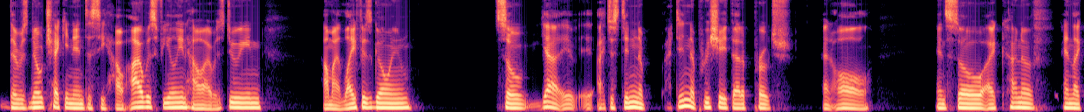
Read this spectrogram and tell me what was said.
there was no checking in to see how I was feeling, how I was doing, how my life is going. So yeah, it, it, I just didn't, I didn't appreciate that approach at all. And so I kind of, and like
